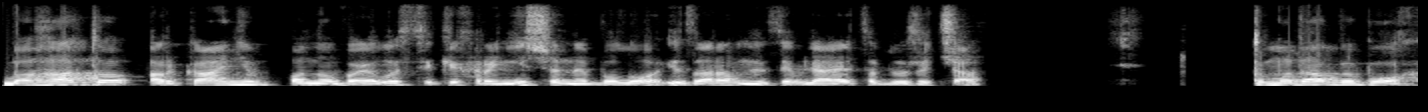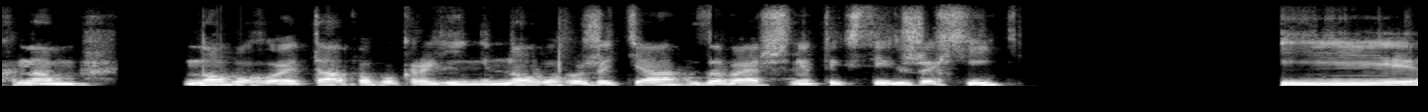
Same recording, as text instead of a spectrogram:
Багато арканів оновилось, яких раніше не було, і зараз вони з'являються дуже часто. Тому дав би Бог нам нового етапу в Україні, нового життя, завершення тих всіх жахіть, і,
